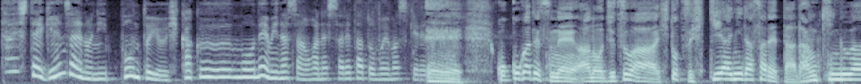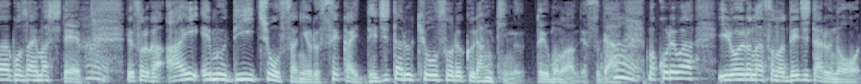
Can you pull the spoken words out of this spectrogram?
対して現在の日本という比較もね、皆さんお話しされたと思いますけれども。えー、ここがですね、あの、実は一つ引き合いに出されたランキングがございまして、はい、でそれが IMD 調査による世界デジタル競争力ランキングというものなんですが、はい、まあ、これはいろいろなそのデジタルの、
